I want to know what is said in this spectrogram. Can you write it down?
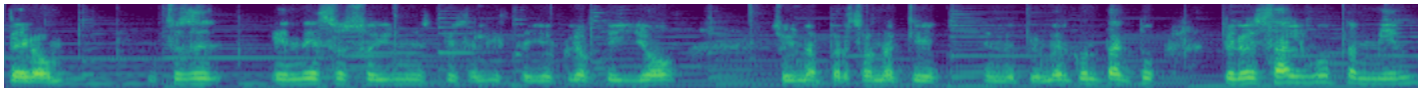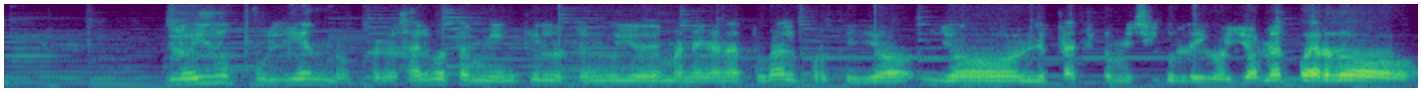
pero entonces, en eso soy un especialista. Yo creo que yo soy una persona que en el primer contacto, pero es algo también, lo he ido puliendo, pero es algo también que lo tengo yo de manera natural, porque yo, yo le platico a mis hijos, le digo, yo me acuerdo,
